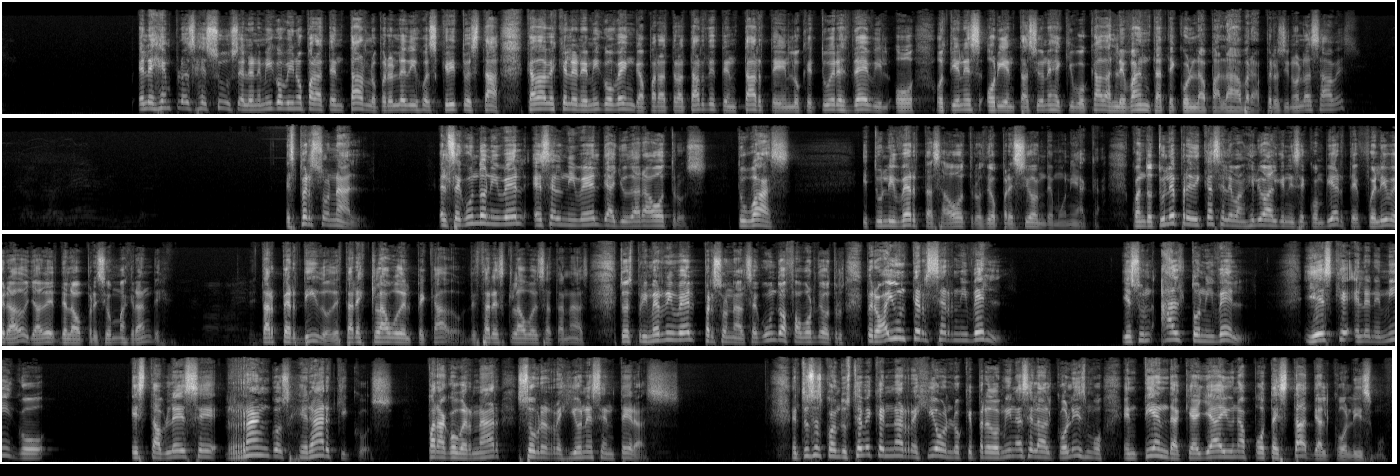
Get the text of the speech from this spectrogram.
El ejemplo es Jesús. El enemigo vino para tentarlo, pero él le dijo, escrito está. Cada vez que el enemigo venga para tratar de tentarte en lo que tú eres débil o, o tienes orientaciones equivocadas, levántate con la palabra. Pero si no la sabes, es personal. El segundo nivel es el nivel de ayudar a otros. Tú vas y tú libertas a otros de opresión demoníaca. Cuando tú le predicas el evangelio a alguien y se convierte, fue liberado ya de, de la opresión más grande. De estar perdido, de estar esclavo del pecado, de estar esclavo de Satanás. Entonces, primer nivel, personal. Segundo, a favor de otros. Pero hay un tercer nivel. Y es un alto nivel. Y es que el enemigo establece rangos jerárquicos para gobernar sobre regiones enteras. Entonces, cuando usted ve que en una región lo que predomina es el alcoholismo, entienda que allá hay una potestad de alcoholismo.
